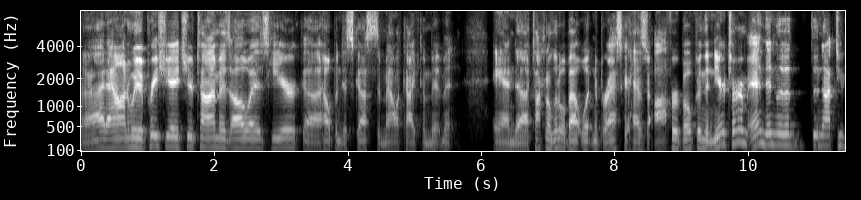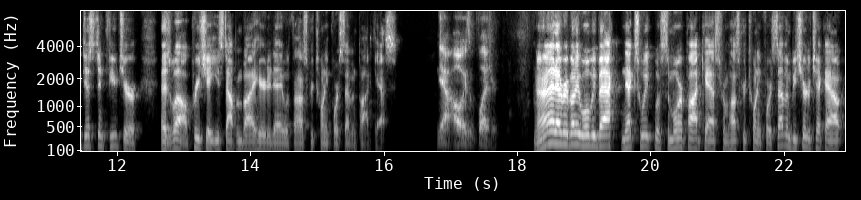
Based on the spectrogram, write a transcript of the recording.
All right, Allen, we appreciate your time as always here, uh, helping discuss the Malachi commitment and uh, talking a little about what Nebraska has to offer, both in the near term and in the, the not too distant future as well. Appreciate you stopping by here today with the Husker 24 7 podcast. Yeah, always a pleasure. All right, everybody. We'll be back next week with some more podcasts from Husker 24 7. Be sure to check out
